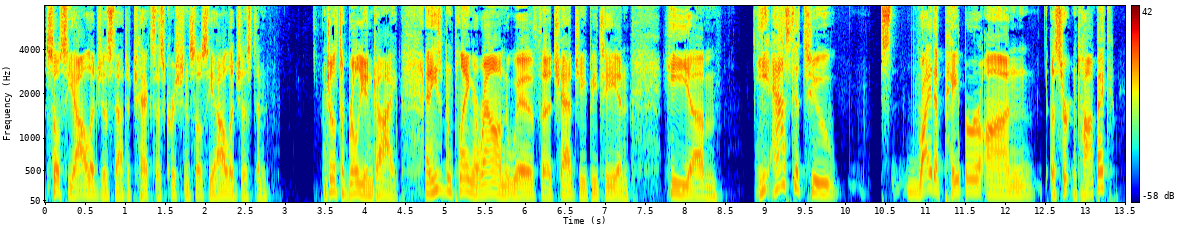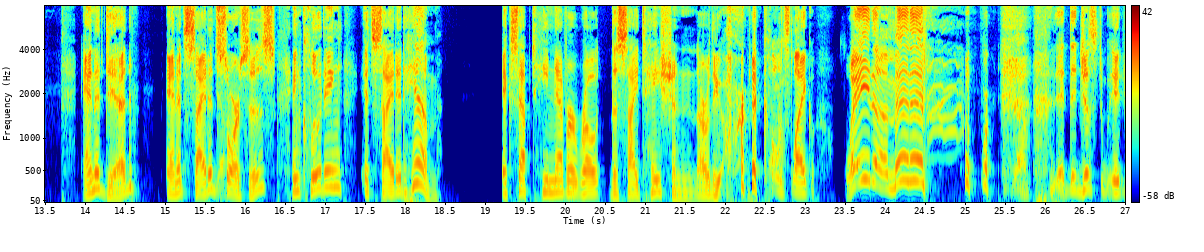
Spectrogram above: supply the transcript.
sociologist out of Texas, Christian sociologist, and just a brilliant guy. And he's been playing around with uh, Chat GPT, and he um, he asked it to write a paper on a certain topic, and it did. And it cited sources, including it cited him, except he never wrote the citation or the article. It's like, wait a minute. Yeah. It, it just it,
